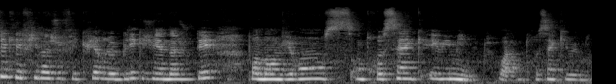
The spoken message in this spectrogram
Ensuite cuire le blé que je viens d'ajouter pendant environ entre 5 et 8 minutes. Voilà entre 5 et 8 minutes.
